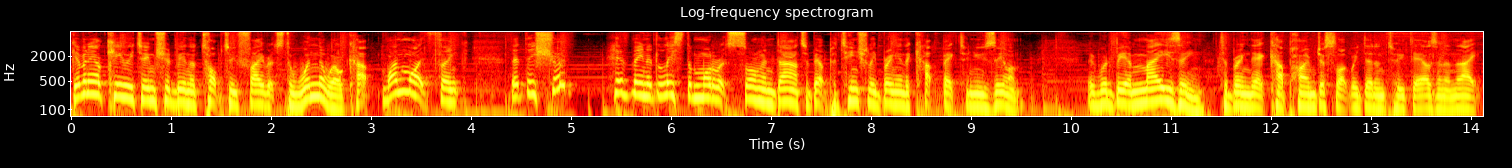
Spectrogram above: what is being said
Given our Kiwi team should be in the top two favourites to win the World Cup, one might think that there should have been at least a moderate song and dance about potentially bringing the Cup back to New Zealand. It would be amazing to bring that Cup home just like we did in 2008.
